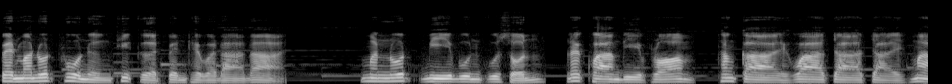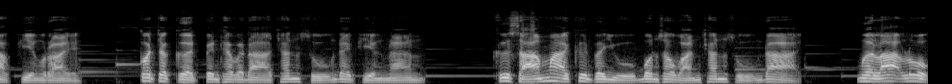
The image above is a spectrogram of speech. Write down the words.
เป็นมนุษย์ผู้หนึ่งที่เกิดเป็นเทวดาได้ มนุษย์มีบุญกุศลและความดีพร้อมทั้งกายวาจาใจมากเพียงไร ก็จะเกิดเป็นเทวดาชั้นสูงได้เพียงนั้น คือสามารถขึ้นไปอยู่บนสวรรค์ชั้นสูงได้ เมื่อละโลก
